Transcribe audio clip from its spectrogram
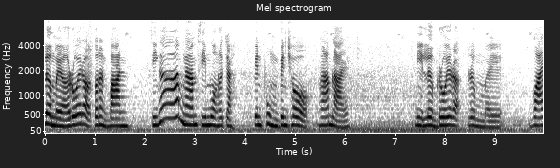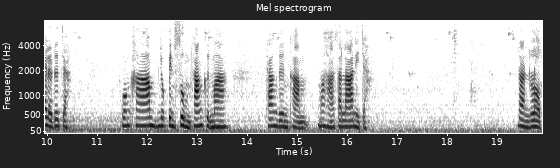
เริ่มไม่โรยแล้วตอนนั้นบาน สีงามงามสีม่วงแล้วจ้ะ เป็นพุ่มเป็นช่องามหลาย นี่เริ่มโรยล้วเริ่มไอ้วายแล้วเด้อจ้ะพวงข้ามยกเป็นสุ่มทางขึ้นมา ทางเดินขามมหาศาลานี่จ้ะด้านรอบ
